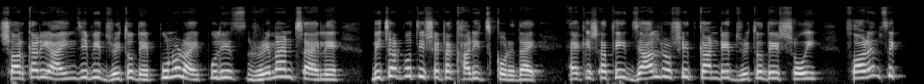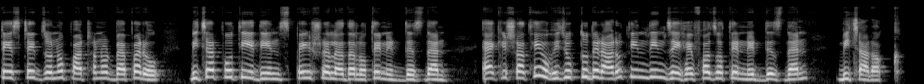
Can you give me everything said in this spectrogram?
সরকারি আইনজীবী ধৃতদের পুনরায় পুলিশ রিমান্ড চাইলে বিচারপতি সেটা খারিজ করে দেয়। একই সাথেই জাল রশিদ কাণ্ডে ধৃতদের সই, ফরেন্সিক টেস্টের জন্য পাঠানোর ব্যাপারেও বিচারপতি এদিন স্পেশাল আদালতে নির্দেশ দেন। একই সাথে অভিযুক্তদের আরও তিন দিন যে হেফাজতের নির্দেশ দেন বিচারক।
